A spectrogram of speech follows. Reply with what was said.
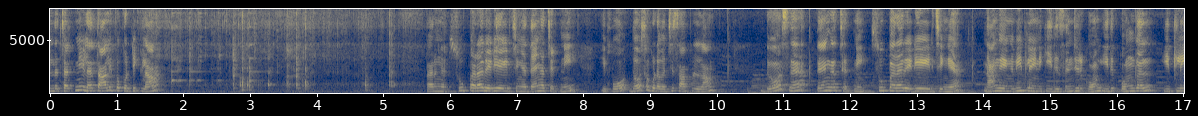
இந்த சட்னியில் தாளிப்பை கொட்டிக்கலாம். பாருங்கள் சூப்பராக ரெடி ஆகிடுச்சிங்க தேங்காய் சட்னி. இப்போது தோசை கூட வச்சு சாப்பிட்லாம். தோசை தேங்காய் சட்னி. சூப்பராக ரெடி ஆகிடுச்சிங்க நாங்கள் எங்கள் வீட்டில் இன்றைக்கி இது செஞ்சுருக்கோம். இது பொங்கல் இட்லி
